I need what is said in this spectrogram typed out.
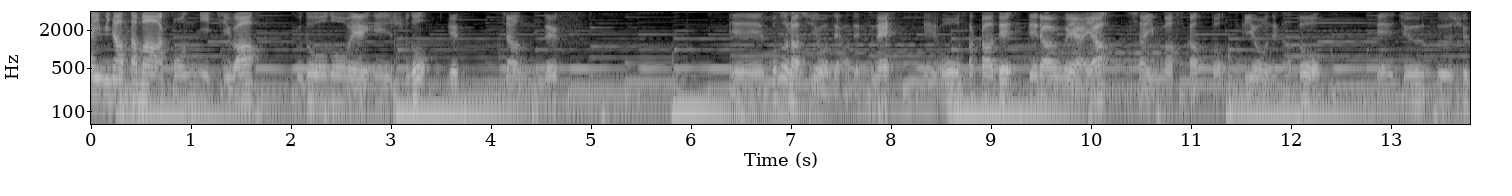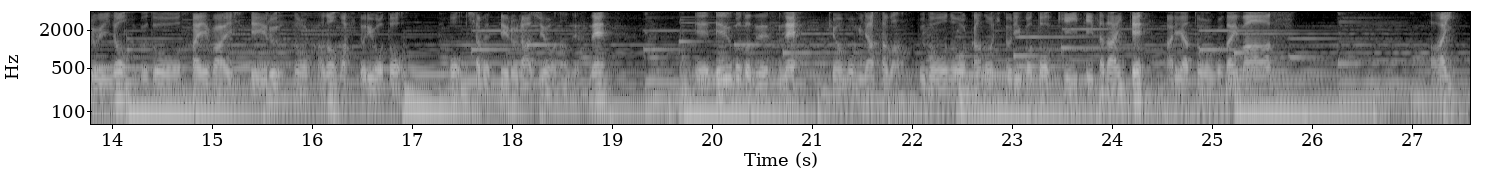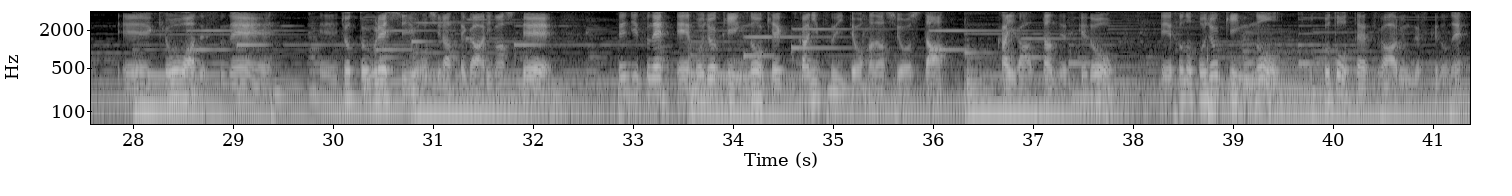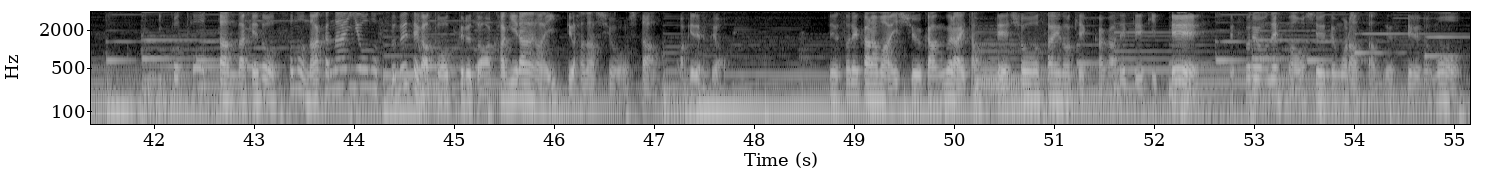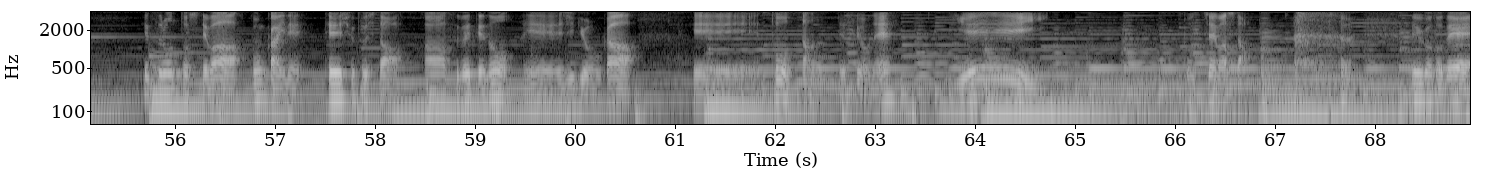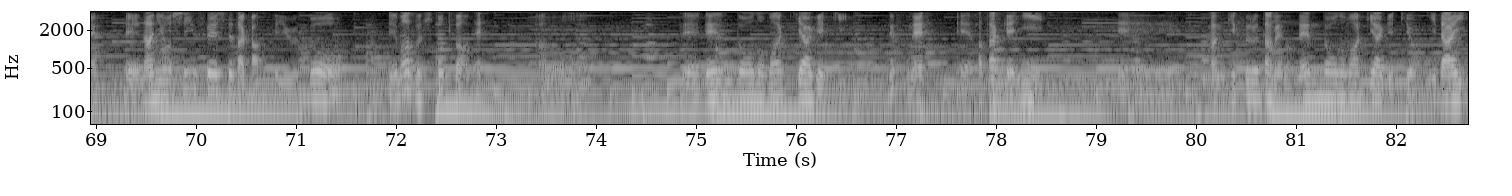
はい皆様こんにちは。ぶどう農園園主のげっちゃんです、えーこのラジオではですね、えー大阪でデラウェアやシャインマスカットピオーネなど、えー十数種類のぶどうを栽培している農家の、まあ、独り言を喋っているラジオなんですね、えということでですね今日も皆様ぶどう農家の独り言聞いていただいてありがとうございます。はい、え今日はですね、えーちょっと嬉しいお知らせがありまして先日ね、えー補助金の結果についてお話をした回があったんですけど、えーその補助金の1個通ったやつがあるんですけどね。1個通ったんだけどその中内容の全てが通ってるとは限らないっていう話をしたわけですよ。でそれからまあ1週間ぐらい経って詳細の結果が出てきてでそれをね、まあ、教えてもらったんですけれども結論としては今回ね提出したあ全ての、えー事業が、えー通ったんですよね。イエーイ。通っちゃいました。ということで、えー何を申請してたかっていうと、えーまず一つはねあの、えー電動の巻き上げ機ですね、えー畑に、えー換気するための電動の巻き上げ機を2台、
